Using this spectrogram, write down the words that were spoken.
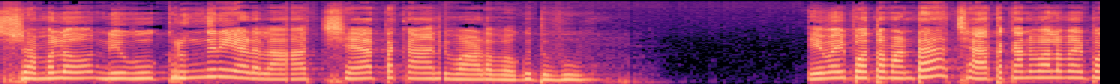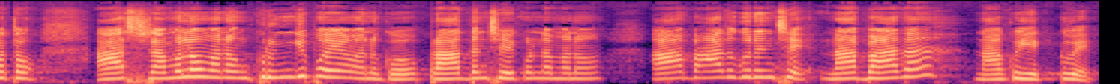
శ్రమలో నువ్వు కృంగిని ఎడల చేతకాని వాడవగుదువు. ఏమైపోతామంట? చేతకాని వాళ్ళం అయిపోతాం. ఆ శ్రమలో మనం కృంగిపోయాం అనుకో ప్రార్థన చేయకుండా మనం ఆ బాధ గురించే. నా బాధ నాకు ఎక్కువే.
